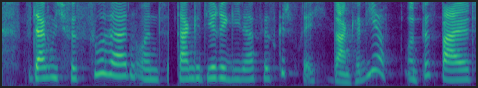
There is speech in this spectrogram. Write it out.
bedanke mich fürs Zuhören und danke dir, Regina, fürs Gespräch. Danke dir und bis bald.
